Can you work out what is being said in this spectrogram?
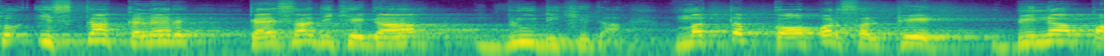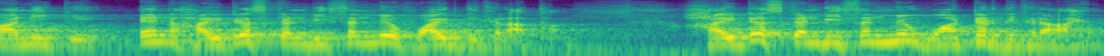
तो इसका कलर कैसा दिखेगा? ब्लू दिखेगा। मतलब कॉपर सल्फेट बिना पानी के, एनहाइड्रस कंडीशन में व्हाइट दिख रहा था। हाइड्रस कंडीशन में वाटर दिख रहा है।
